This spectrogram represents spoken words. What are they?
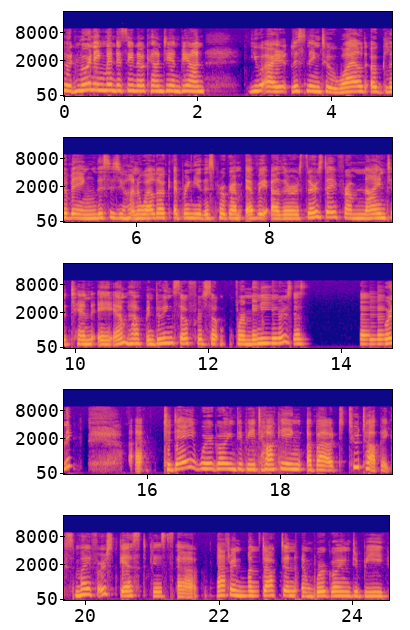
Good morning, Mendocino County and beyond. You are listening to Wild Oak Living. This is Johanna Wild Oak. I bring you this program every other Thursday from 9 to 10 a.m. Have been doing so for so for many years as morning. Uh, today we're going to be talking about two topics. My first guest is uh, Kathryn Bond Stockton, and we're going to be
